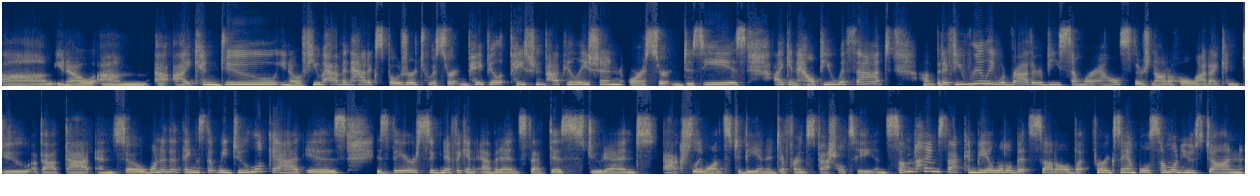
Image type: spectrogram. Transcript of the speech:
Um, you know, um, I can do. You know, if you haven't had exposure to a certain patient population or a certain disease, I can help you with that. but if you really would rather be somewhere else, there's not a whole lot I can do about that. And so, one of the things that we do look at is is there significant evidence that this student actually wants to be in a different specialty? And sometimes that can be a little bit subtle, but for example, someone who's done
